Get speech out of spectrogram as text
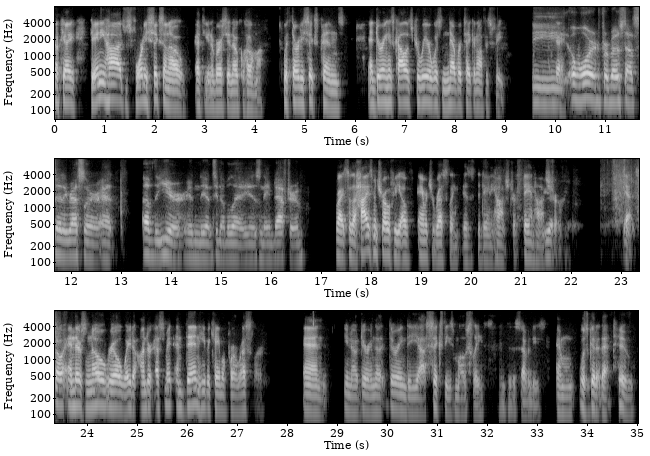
Okay. Danny Hodge was 46 and 0 at the University of Oklahoma with 36 pins, and during his college career was never taken off his feet. The okay. award for most outstanding wrestler at of the year in the NCAA is named after him. Right. So the Heisman Trophy of amateur wrestling is the Danny Hodge trophy, Dan Hodge yeah. Trophy. Yeah. So, and there's no real way to underestimate. And then he became a pro wrestler, and you know during the during the uh, '60s mostly into the '70s, and was good at that too.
